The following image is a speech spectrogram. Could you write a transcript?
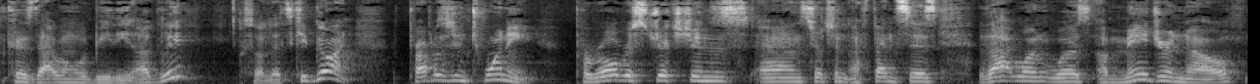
because that one would be the ugly. So, let's keep going. Proposition 20, parole restrictions and certain offenses. That one was a major no.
